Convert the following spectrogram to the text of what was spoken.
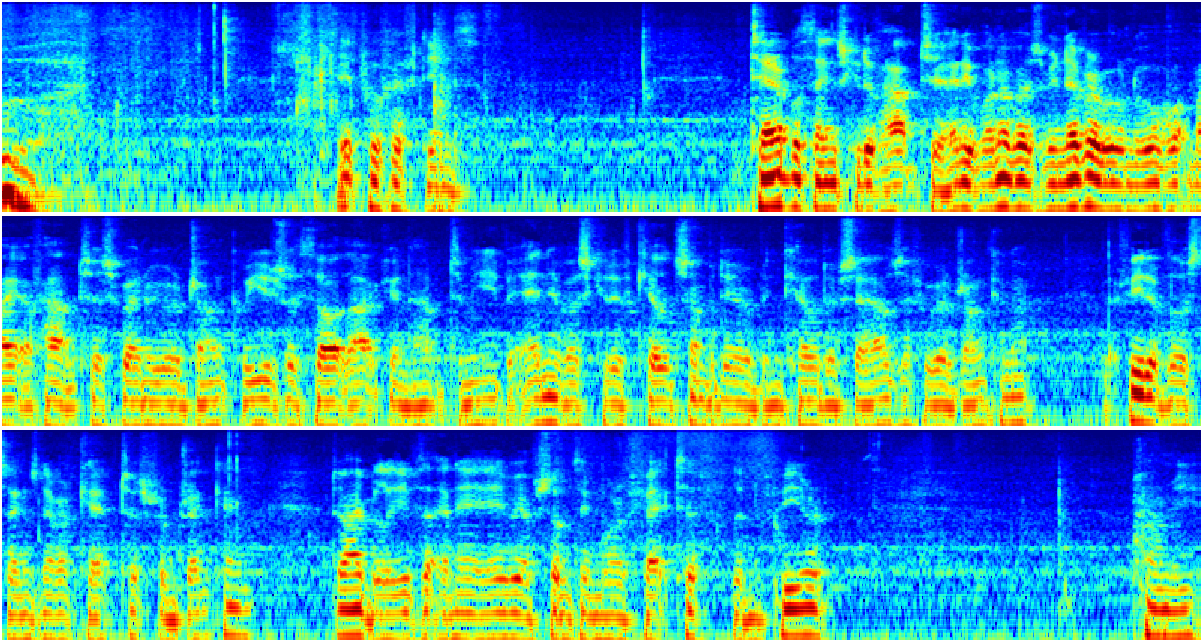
April fifteenth. Terrible things could have happened to any one of us. We never will know what might have happened to us when we were drunk. We usually thought that couldn't happen to me, but any of us could have killed somebody or been killed ourselves if we were drunk enough. But fear of those things never kept us from drinking. Do I believe that in AA we have something more effective than fear? Pardon me.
